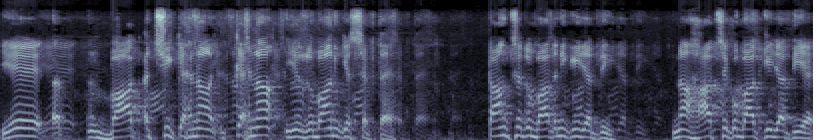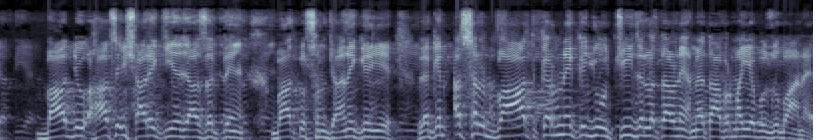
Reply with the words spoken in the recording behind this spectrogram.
یہ بات اچھی کہنا کہنا یہ زبان کی سفت ہے۔ ٹانگ سے تو بات نہیں کی جاتی، نہ ہاتھ سے کو بات کی جاتی ہے۔ بات جو ہاتھ سے اشارے کیے جا سکتے ہیں، بات کو سمجھانے کے لیے۔ لیکن اصل بات کرنے کی جو چیز اللہ تعالیٰ نے ہمیں عطا فرمائی ہے، وہ زبان ہے۔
